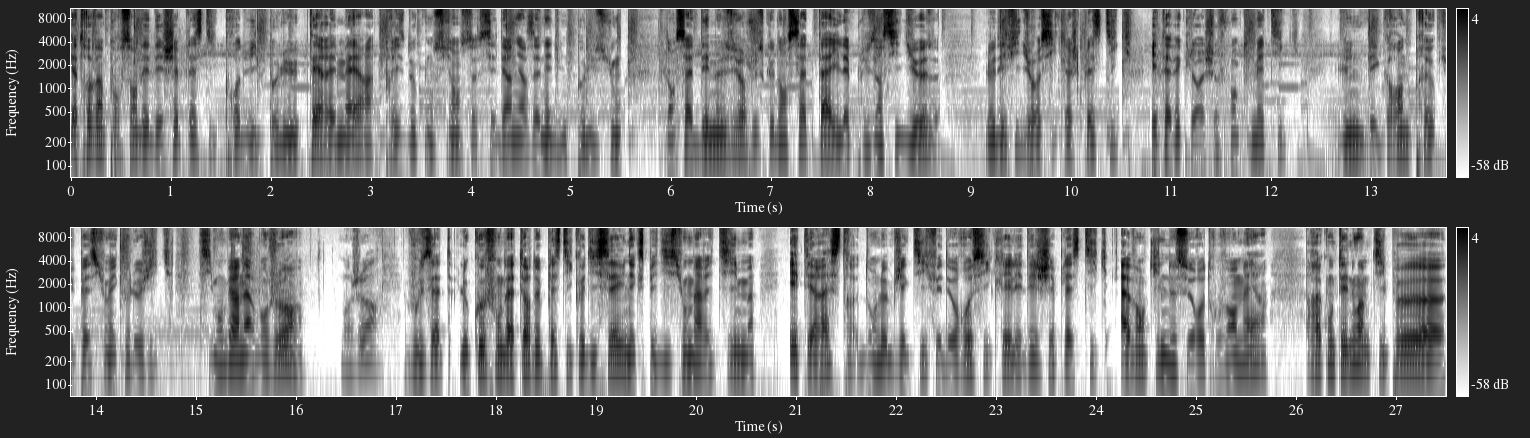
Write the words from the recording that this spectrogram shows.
80% des déchets plastiques produits polluent terre et mer. Prise de conscience ces dernières années d'une pollution dans sa démesure jusque dans sa taille la plus insidieuse, le défi du recyclage plastique est avec le réchauffement climatique l'une des grandes préoccupations écologiques. Simon Bernard, bonjour. Bonjour. Vous êtes le cofondateur de Plastic Odyssey, une expédition maritime et terrestre dont l'objectif est de recycler les déchets plastiques avant qu'ils ne se retrouvent en mer. Racontez-nous un petit peu euh,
